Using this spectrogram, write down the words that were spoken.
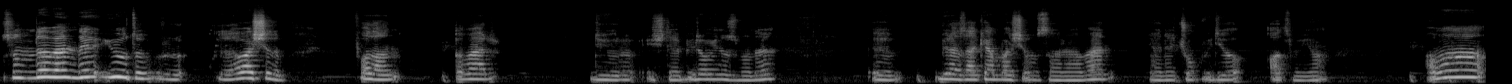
sonunda ben de YouTuber'a başladım falan Ömer diyor işte bir oyun uzmanı. Ee, biraz erken başlamasına rağmen yani çok video atmıyor. Ama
